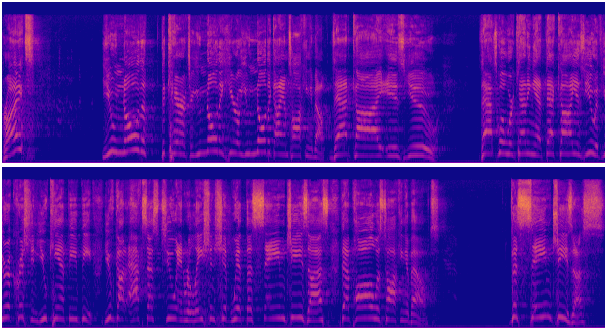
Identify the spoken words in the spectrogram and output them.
right? You know the, the character, you know the hero, you know the guy I'm talking about. That guy is you. That's what we're getting at. That guy is you. If you're a Christian, you can't be beat. You've got access to and relationship with the same Jesus that Paul was talking about. The same Jesus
